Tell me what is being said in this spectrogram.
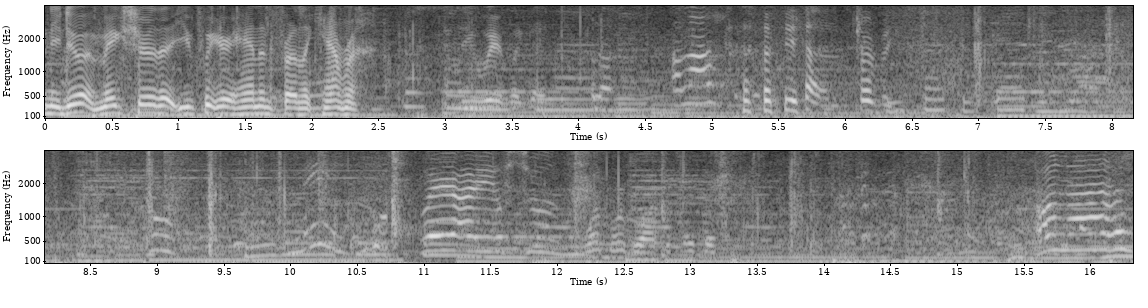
When you do it, make sure that you put your hand in front of the camera. So you wave like that. Hello? yeah, it's perfect. Where are your shoes? One more block. Right there. Hola!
